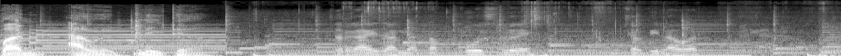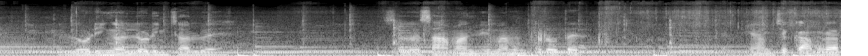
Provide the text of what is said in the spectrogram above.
One hour later. तर गाईज आम्ही आता पोचलो आहे आमच्या बिलावर लोडिंग अनलोडिंग चालू आहे. सगळं सामान विमान उतरवत आहेत. हे आमचे कामगार.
